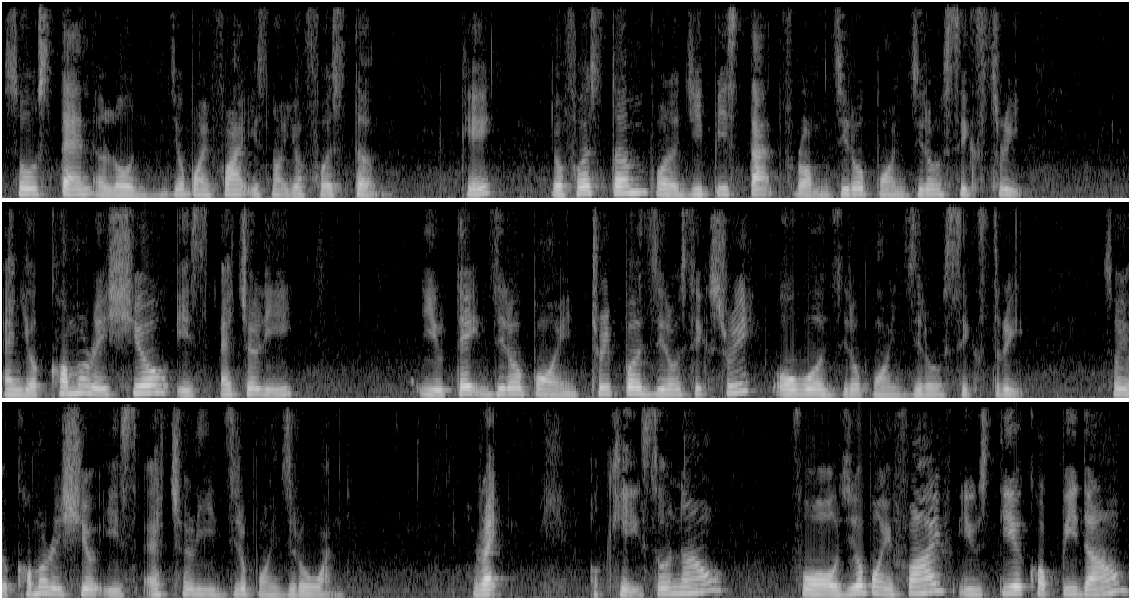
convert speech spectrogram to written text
So stand alone. 0.5 is not your first term. Okay, your first term for the GP start from 0.063 and your common ratio is actually you take 0.00063 over 0.063 so your common ratio is actually 0.01 right okay so now for 0.5 you still copy down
